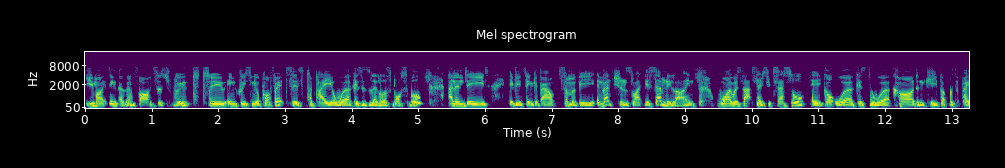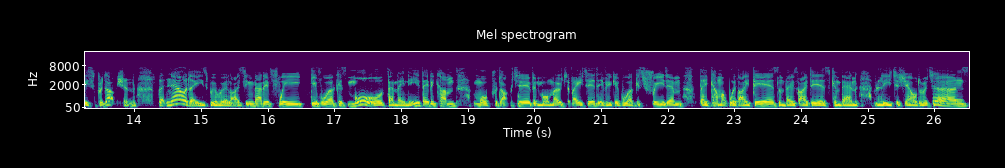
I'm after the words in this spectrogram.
You might think that the fastest route to increasing your profits is to pay your workers as little as possible. And indeed, if you think about some of the inventions like the assembly line, why was that so successful? It got workers to work hard and keep up with the pace of production. But nowadays, we're realizing that if we give workers more than they need, they become more productive and more motivated. If you give workers freedom, they come up with ideas, and those ideas can then lead to shareholder returns.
